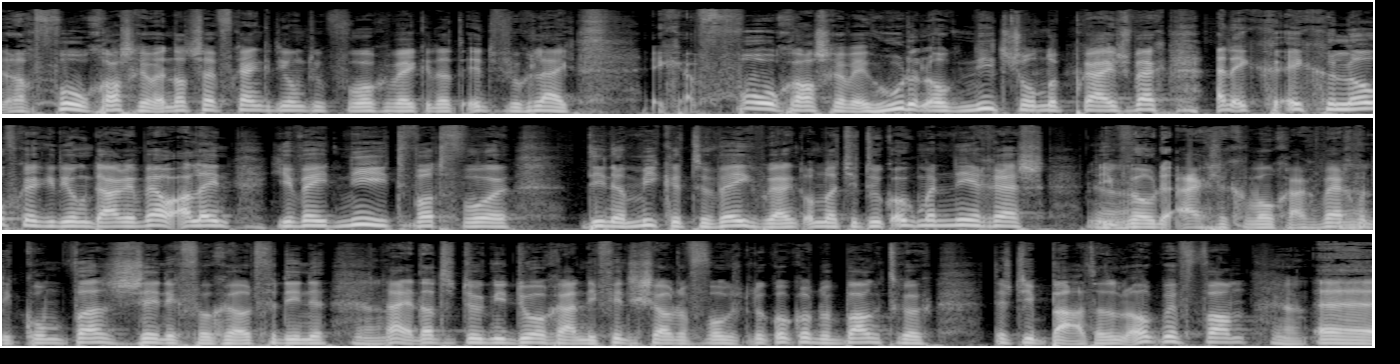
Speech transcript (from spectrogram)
vol gas geven. En dat zei Frenkie de Jong natuurlijk vorige week in dat interview gelijk. Ik heb vol gas gegeven, hoe dan ook, niet zonder prijs weg. En ik, ik geloof Frenkie de Jong daarin wel. Alleen, je weet niet wat voor dynamiek het teweeg brengt. Omdat je natuurlijk ook met Neres, die Ja. wilde eigenlijk gewoon graag weg. Ja. Want die kon waanzinnig veel geld verdienen. ja. Nou ja, dat is natuurlijk niet doorgaan. Die vindt zichzelf dan volgens ook op de bank terug. Dus die baat er dan ook weer van. Ja. Eh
